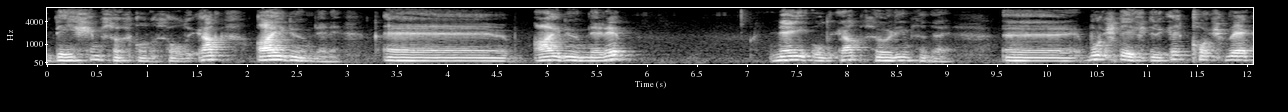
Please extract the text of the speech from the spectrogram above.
değişim söz konusu olacak. Ay düğümleri. E, ay düğümleri ne olacak söyleyeyim size. Ee, burç değiştirecek koç ve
